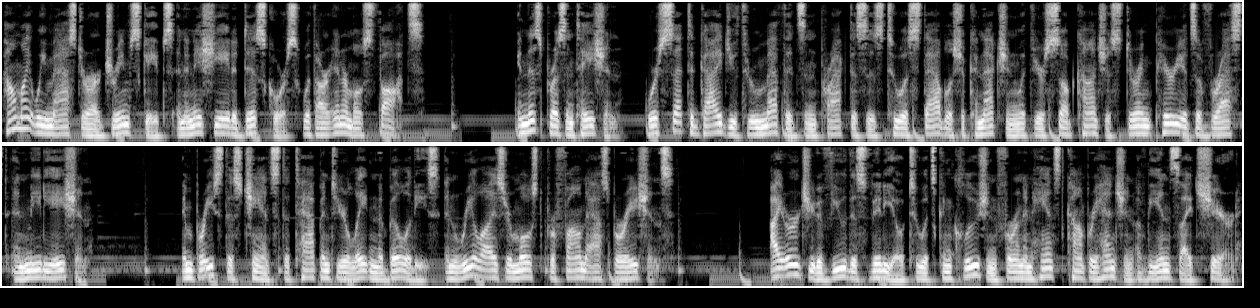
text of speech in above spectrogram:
How might we master our dreamscapes and initiate a discourse with our innermost thoughts? In this presentation, we're set to guide you through methods and practices to establish a connection with your subconscious during periods of rest and mediation. Embrace this chance to tap into your latent abilities and realize your most profound aspirations. I urge you to view this video to its conclusion for an enhanced comprehension of the insights shared.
